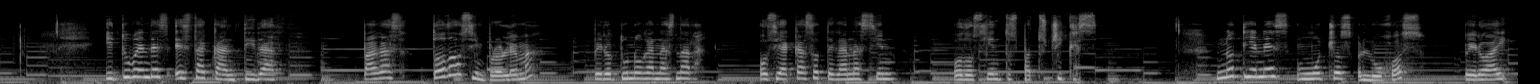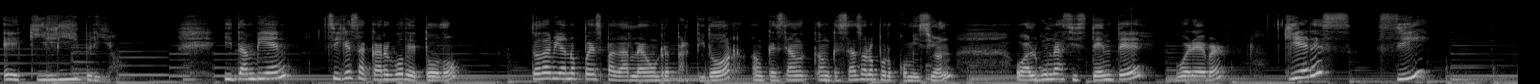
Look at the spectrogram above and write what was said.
Y tú vendes esta cantidad. Pagas todo sin problema, pero tú no ganas nada. O si acaso te ganas 100 o 200 para tus chicles. No tienes muchos lujos, pero hay equilibrio. Y también sigues a cargo de todo. Todavía no puedes pagarle a un repartidor, aunque sea, aunque sea solo por comisión, o algún asistente, whatever. ¿Quieres? Sí,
